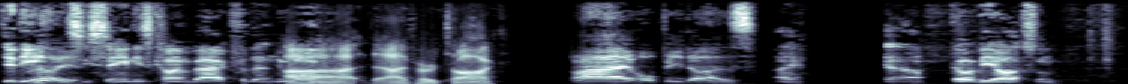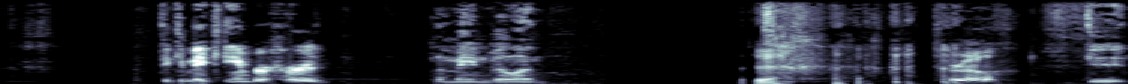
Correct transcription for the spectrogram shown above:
Did he? Really? Is he saying he's coming back for that new one? Uh, I've heard talk. I hope he does. I Yeah, that would be awesome. They can make Amber Heard the main villain. Yeah. Bro. Dude,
